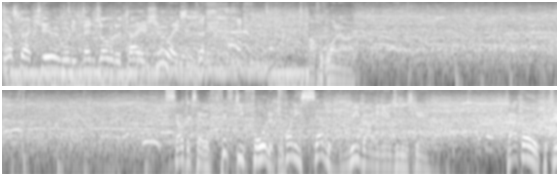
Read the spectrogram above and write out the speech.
they'll start cheering when he bends over to tie his shoelaces. Off with one arm. Celtics have a 54 to 27 rebounding edge in this game. Tacko for two.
